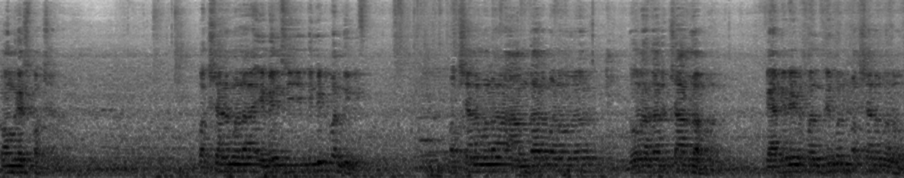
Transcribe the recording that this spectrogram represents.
काँग्रेस पक्षानं. पक्षानं मला एम एल सीची तिकीट पण दिली. पक्षानं मला आमदार बनवलं दोन हजार चारला पण. कॅबिनेट मंत्री पण पक्षानं बनवलं.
